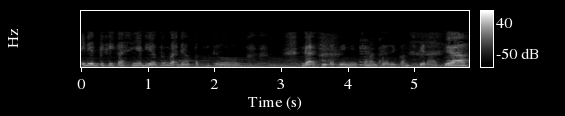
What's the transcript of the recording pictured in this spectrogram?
identifikasinya dia tuh nggak dapet gitu loh. Nggak sih tapi ini cuma teori konspirasi. Ya,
